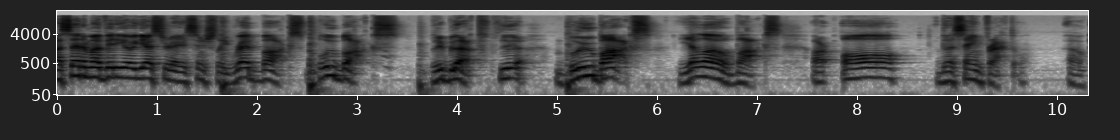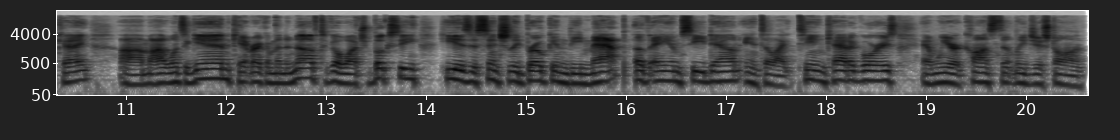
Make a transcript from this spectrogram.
I said in my video yesterday, essentially, red box, blue box, blue box, blue box, yellow box are all the same fractal. Okay. Um, I once again can't recommend enough to go watch Booksy. He has essentially broken the map of AMC down into like 10 categories, and we are constantly just on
